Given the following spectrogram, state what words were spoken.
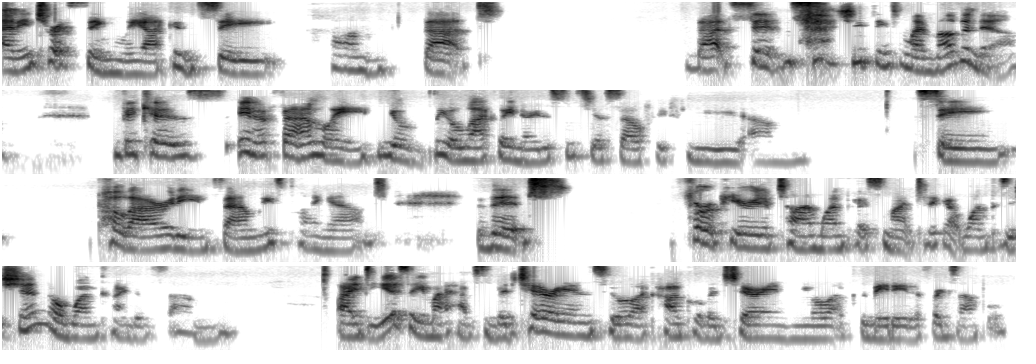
And interestingly, I can see um, that that sense shifting to my mother now, because in a family, you'll you'll likely notice this yourself if you um, see polarity in families playing out that for a period of time, one person might take out one position or one kind of um, idea. So you might have some vegetarians who are like hardcore vegetarian and you're like the meat eater, for example.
